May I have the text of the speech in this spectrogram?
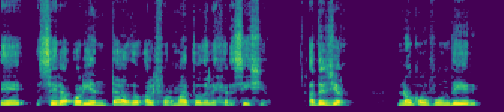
eh, será orientado al formato del ejercicio. Atención, no confundir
